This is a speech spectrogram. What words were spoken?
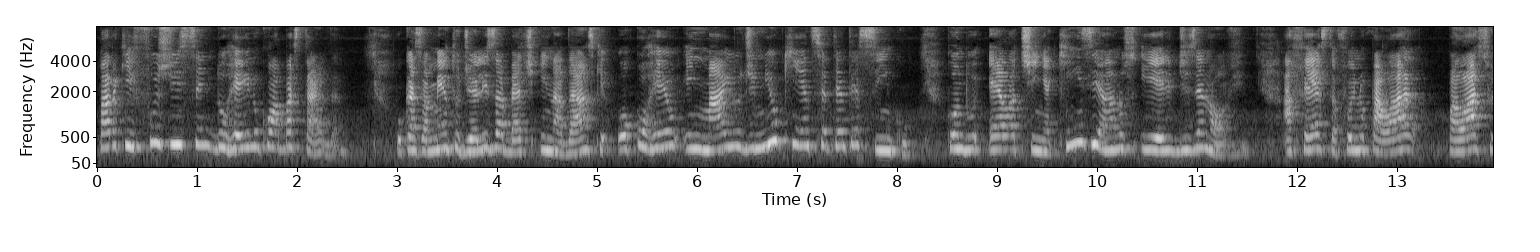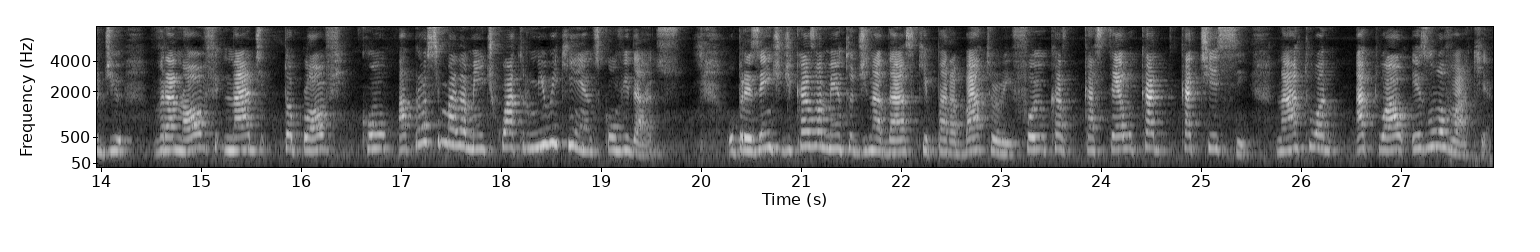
para que fugissem do reino com a bastarda. O casamento de Elizabeth e Nadaski ocorreu em maio de 1575, quando ela tinha 15 anos e ele 19. A festa foi no palácio Palácio de Vranov nad Toplov, com aproximadamente 4.500 convidados. O presente de casamento de Nadaski para Bathory foi o castelo Katice, na atua atual Eslováquia.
